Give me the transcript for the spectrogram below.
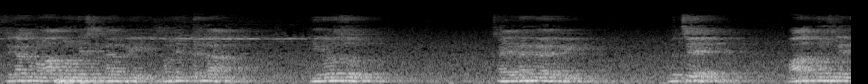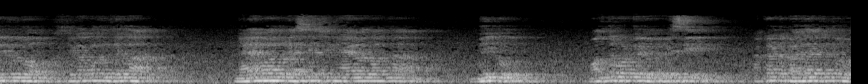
శ్రీకాకుళం ఆ ఫౌండేషన్ గారికి సంయుక్తంగా ఈరోజు చైర్మన్ గారికి వచ్చే బాల్ కౌన్సిల్ ఎన్నికల్లో శ్రీకాకుళం జిల్లా న్యాయవాదులు ఎస్సీ న్యాయవాదులంతా మీకు మొదటి వేసి అక్కడ ప్రజాజ్ఞతలు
